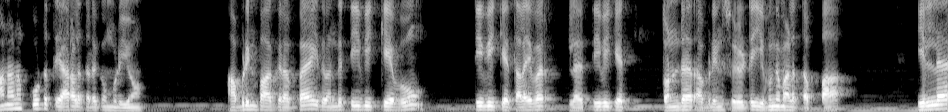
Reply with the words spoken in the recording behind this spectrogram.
ஆனாலும் கூட்டத்தை யாரால் தடுக்க முடியும்? அப்படின்னு பார்க்குறப்ப இது வந்து டிவிகேவும் டிவிகே தலைவர் இல்லை டிவிகே தொண்டர் அப்படின்னு சொல்லிட்டு இவங்க மேலே தப்பா? இல்லை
